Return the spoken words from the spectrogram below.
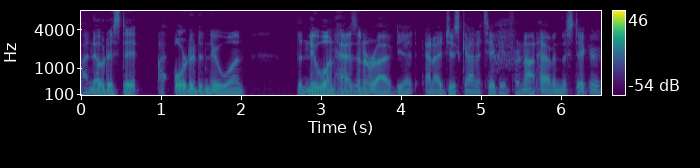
I noticed it. I ordered a new one. The new one hasn't arrived yet, and I just got a ticket for not having the sticker.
